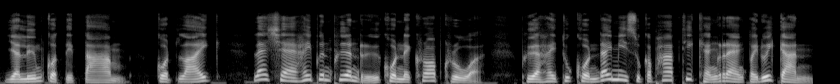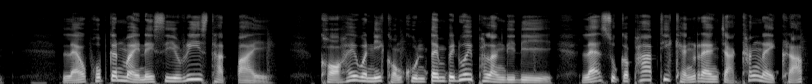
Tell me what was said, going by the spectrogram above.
อย่าลืมกดติดตาม กดไลค์และแชร์ให้เพื่อนๆ หรือคนในครอบครัว เพื่อให้ทุกคนได้มีสุขภาพที่แข็งแรงไปด้วยกัน แล้วพบกันใหม่ในซีรีส์ถัดไป ขอให้วันนี้ของคุณเต็มไปด้วยพลังดีๆ และสุขภาพที่แข็งแรงจากข้างในครับ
